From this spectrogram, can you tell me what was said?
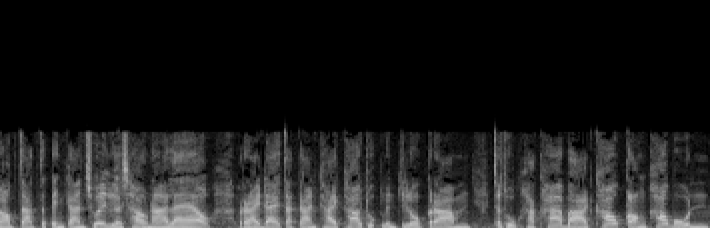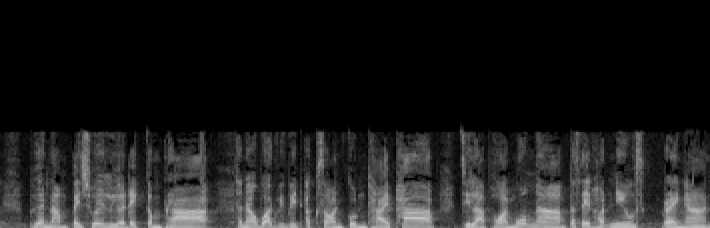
นอกจากจะเป็นการช่วยเหลือชาวนาแล้ว รายได้จากการขายข้าวทุก 1 กิโลกรัม จะถูกหัก 5 บาทเข้ากล่องข้าวบุญ เพื่อนำไปช่วยเหลือเด็กกำพร้า ธนวัฒน์วิวิทย์อักษรกุลถ่ายภาพ จิราพรม่วงงามเกษตรฮอตนิวส์รายงาน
